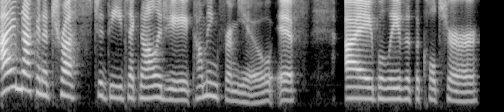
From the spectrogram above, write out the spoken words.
i'm not going to trust the technology coming from you if I believe that the culture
